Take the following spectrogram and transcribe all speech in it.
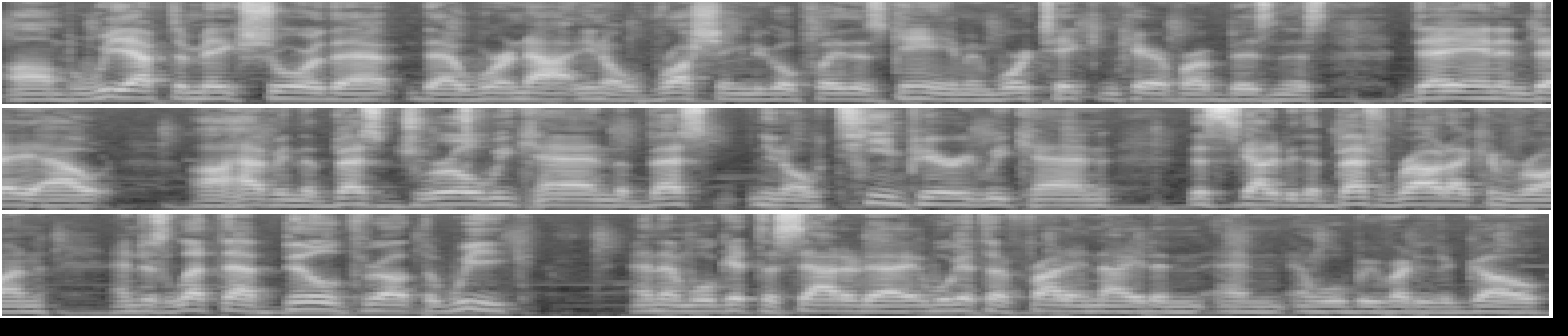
Um, but we have to make sure that that we're not you know rushing to go play this game and we're taking care of our business day in and day out. Uh, having the best drill we can, the best you know team period we can. This has got to be the best route I can run, and just let that build throughout the week. And then we'll get to Saturday, we'll get to Friday night, and, and, and we'll be ready to go,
